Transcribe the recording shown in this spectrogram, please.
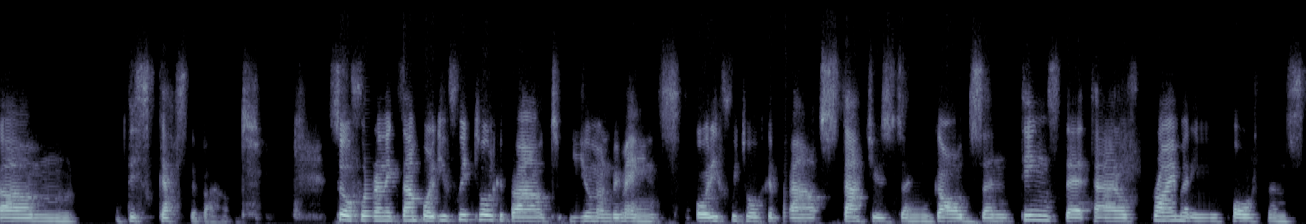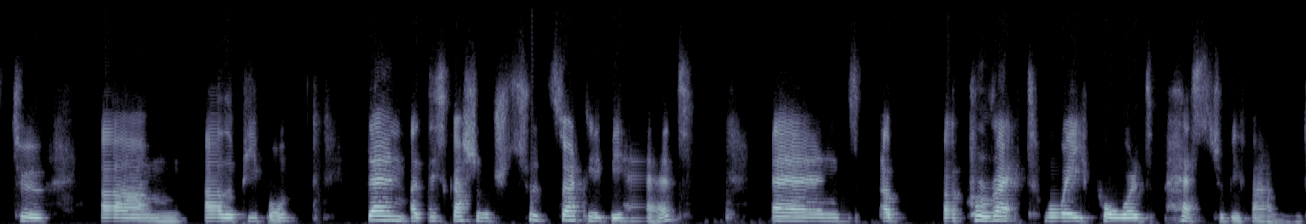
um, discussed about. So, for an example, if we talk about human remains, or if we talk about statues and gods and things that are of primary importance to um, other people, then a discussion should certainly be had, and a, a correct way forward has to be found.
